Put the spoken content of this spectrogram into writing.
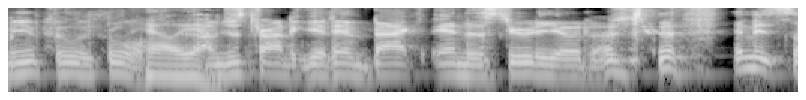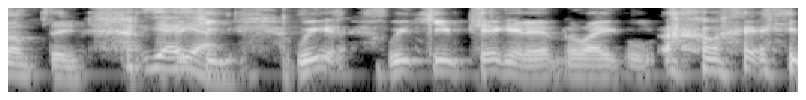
me and Phil are cool. Hell yeah. I'm just trying to get him back in the studio to, to finish something. yeah, Like, yeah. he- we we keep kicking it, but like he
